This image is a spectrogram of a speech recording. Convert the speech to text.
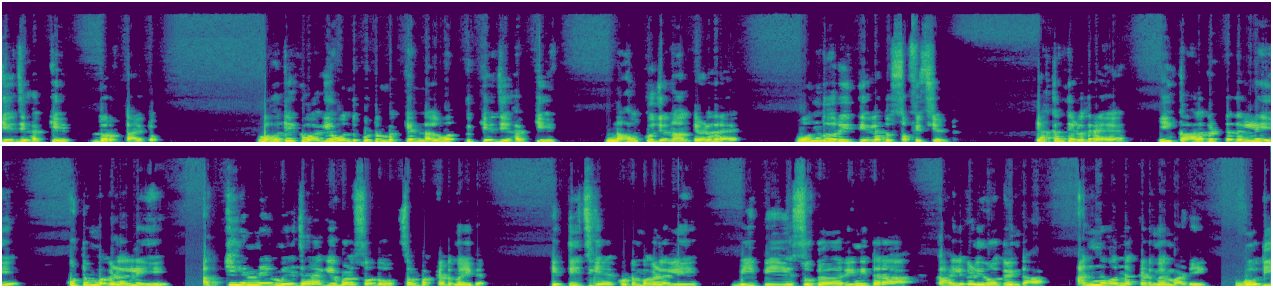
ಕೆಜಿ ಅಕ್ಕಿ ದೊರಕ್ತಾ ಇತ್ತು. ಬಹುತೇಕವಾಗಿ ಒಂದು ಕುಟುಂಬಕ್ಕೆ ನಲವತ್ತು ಕೆಜಿ ಅಕ್ಕಿ ನಾಲ್ಕು ಜನ ಅಂತ ಹೇಳಿದ್ರೆ ಒಂದು ರೀತಿಯಲ್ಲಿ ಅದು ಸಫಿಸಿಯೆಂಟ್ ಯಾಕಂತ ಹೇಳಿದ್ರೆ ಈ ಕಾಲಘಟ್ಟದಲ್ಲಿ ಕುಟುಂಬಗಳಲ್ಲಿ ಅಕ್ಕಿಯನ್ನೇ ಮೇಜರ್ ಆಗಿ ಬಳಸೋದು ಸ್ವಲ್ಪ ಕಡಿಮೆ ಇದೆ. ಇತ್ತೀಚೆಗೆ ಕುಟುಂಬಗಳಲ್ಲಿ ಬಿಪಿ ಸುಗರ್ ಇನ್ನಿತರ ಕಾಯಿಲೆಗಳು ಇರೋದ್ರಿಂದ ಅನ್ನವನ್ನ ಕಡಿಮೆ ಮಾಡಿ ಗೋಧಿ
